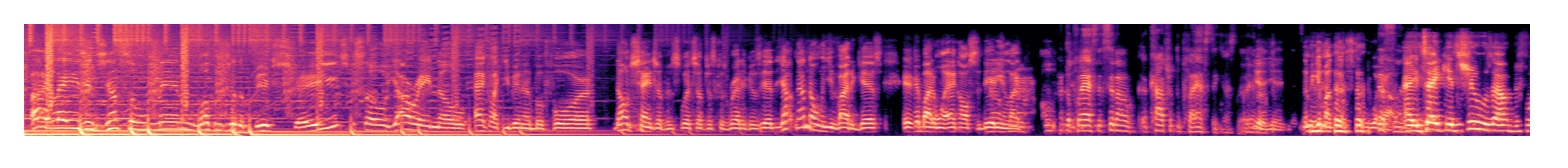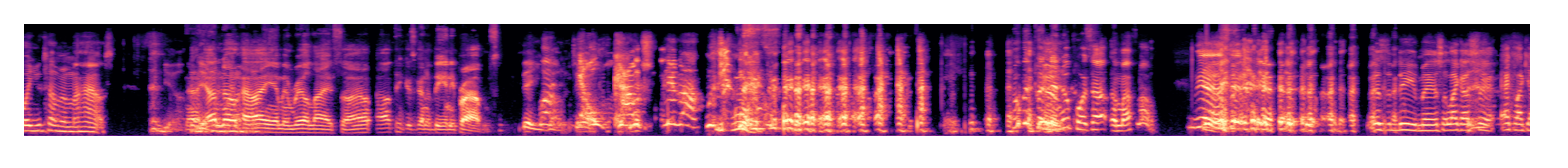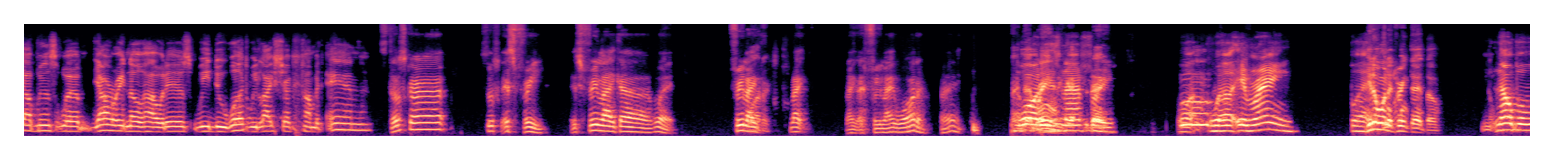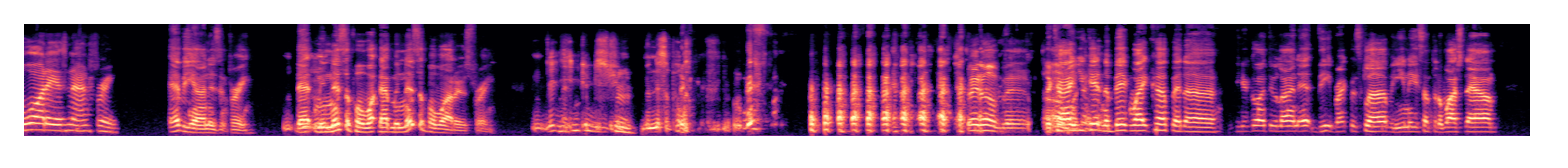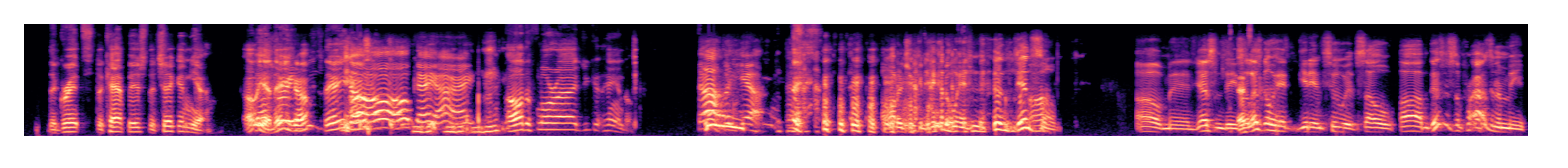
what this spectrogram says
Right, ladies and gentlemen, welcome to the big stage. So y'all already know, act like you've been here before. Don't change up and switch up just because Redick is here. Y'all, y'all know when you invite a guest, everybody want to act all sedity and like, oh, Put the plastic, sit on a couch with the plastic and stuff. you yeah, know. yeah. Let me get my good schoolwear out. Hey, take your shoes off before you come in my house. Yeah. Now, y'all know how I am in real life, so I don't, I don't think it's going to be any problems. There you What? go. Yo, couch, nigga. Who been putting the Newports out on my flow? yeah. Yes, indeed, man. So, like I said, act like y'all been somewhere. Y'all already know how it is. We do what? We like, share, comment, and Subscribe. It's free. It's free like uh what? Free like Water. like like like free like water. Right. Like Water is not free. Well, well, it rained, but You don't want to drink that though. no, but water is not free. Evian isn't free. That Mm-mm. municipal wa- that municipal water is free. municipal. Straight up, man. The Oh, kind my you God. get in a big white cup at uh you're going through line at the breakfast club and you need something to wash down. The grits, the catfish, the chicken, yeah. Oh yeah, That's there you go. There you go. Oh, okay, all right. Mhm. All the fluoride you could handle. Oh, yeah. all that you can handle and then Uh-huh. some. Oh man, yes indeed. So let's go ahead and get into it. So um this is surprising to me.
